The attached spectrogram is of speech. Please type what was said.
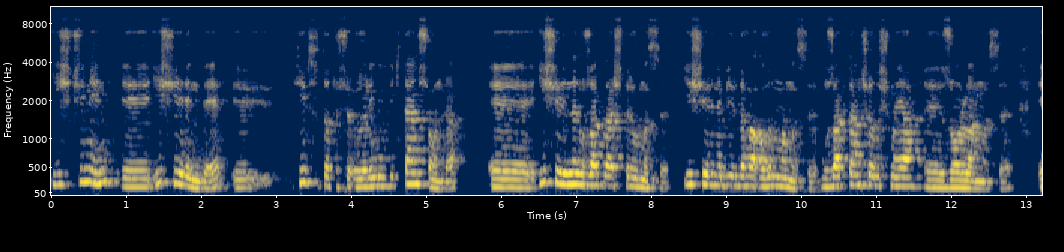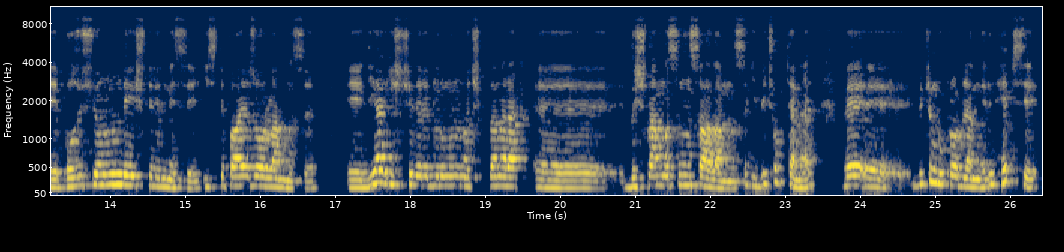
işçinin e, iş yerinde e, HIV statüsü öğrenildikten sonra e, iş yerinden uzaklaştırılması, iş yerine bir daha alınmaması, uzaktan çalışmaya e, zorlanması, e, pozisyonunun değiştirilmesi, istifaya zorlanması, e, diğer işçilere durumunun açıklanarak e, dışlanmasının sağlanması gibi çok temel ve e, bütün bu problemlerin hepsi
